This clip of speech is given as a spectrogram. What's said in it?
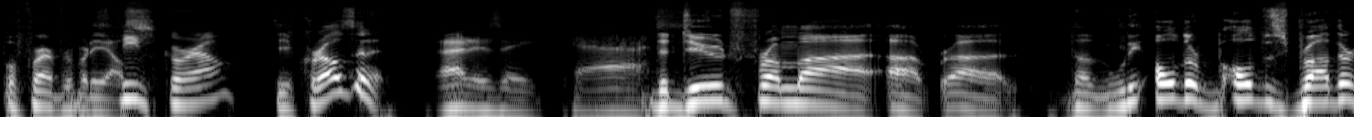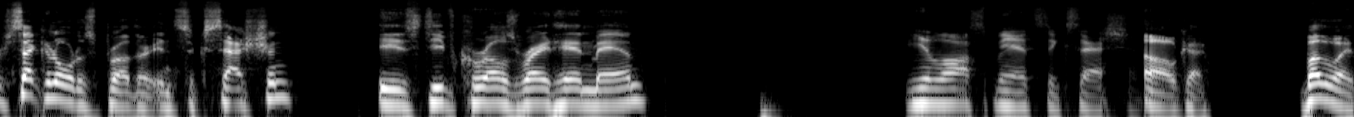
before everybody else. Steve Carell. Steve Carell's in it. That is a cast. The dude from uh, uh, uh, the older oldest brother, second oldest brother in Succession, is Steve Carell's right hand man. You lost me at Succession. Oh, okay. By the way,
